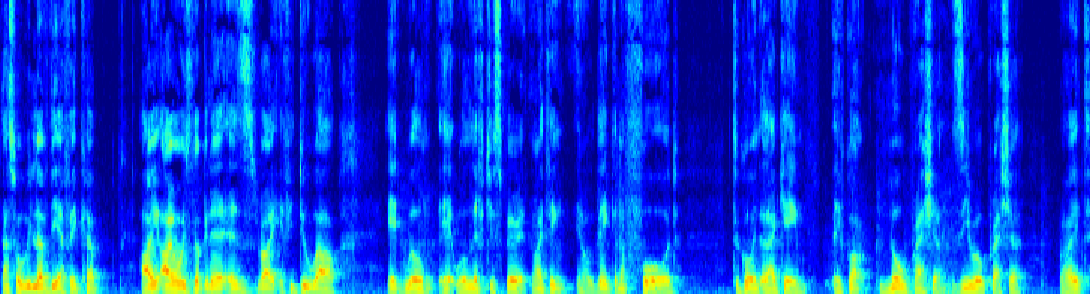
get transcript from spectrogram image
That's why we love the FA Cup. I, I always look at it as right. If you do well, it will it will lift your spirit, and I think you know they can afford to go into that game. They've got no pressure, zero pressure, right?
